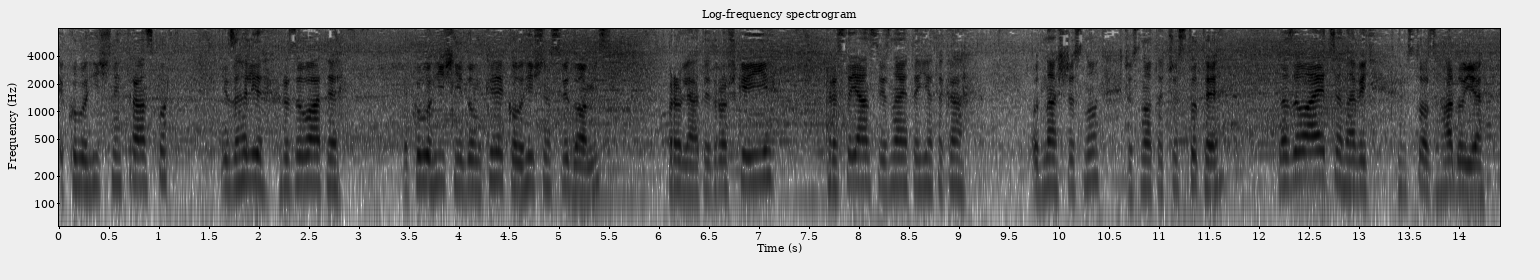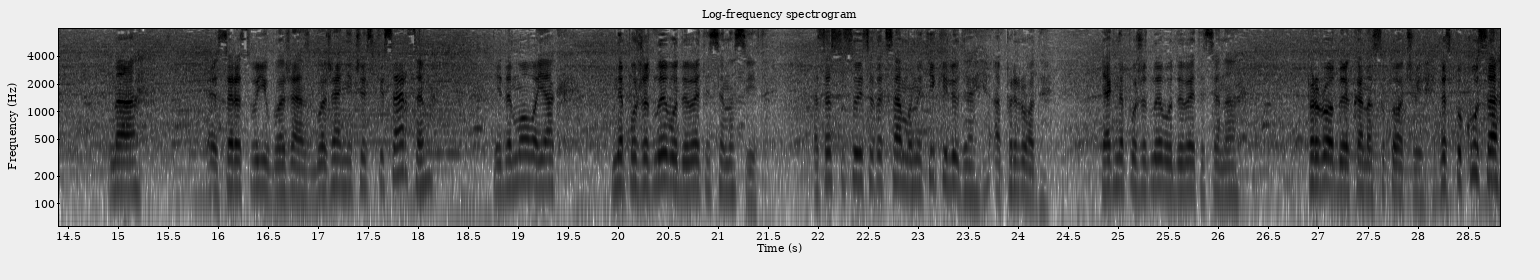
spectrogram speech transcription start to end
екологічний транспорт і взагалі розвивати екологічні думки, екологічну свідомість, вправляти трошки її. В християнстві, знаєте, є така одна з чеснот, чеснота чистоти називається. Навіть Христос згадує на е, серед своїх блаженств, блаженні чисті серцем, йде мова, як непожадливо дивитися на світ. А це стосується так само не тільки людей, а природи. Як непожадливо дивитися на природу, яка нас оточує. Де спокуса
